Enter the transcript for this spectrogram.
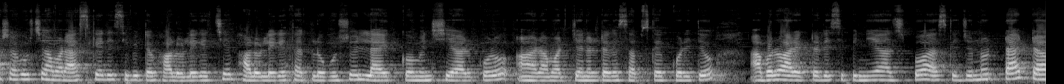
আশা করছি আমার আজকের রেসিপিটা ভালো লেগেছে। ভালো লেগে থাকলে অবশ্যই লাইক কমেন্ট শেয়ার করো আর আমার চ্যানেলটাকে সাবস্ক্রাইব করে দিও। আবারও আরেকটা রেসিপি নিয়ে আসব। আজকের জন্য টাটা!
